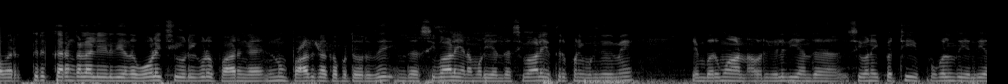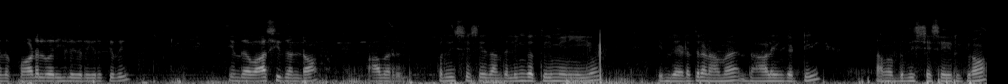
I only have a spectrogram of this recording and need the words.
அவர் திருக்கரங்களால் எழுதிய அந்த ஓலைச்சுவடி கூட பாருங்கள் இன்னும் பாதுகாக்கப்பட்டு வருது. இந்த சிவாலயம் நம்முடைய அந்த சிவாலய திருப்பணி முடிந்ததுமே எம்பெருமான் அவர் எழுதிய அந்த சிவனை பற்றி புகழ்ந்து எழுதிய அந்த பாடல் வரிகள் இதில் இருக்குது. இந்த வாசி தண்டம் அவர் பிரதிஷ்டை செய்த அந்த லிங்க திருமேனியையும் இந்த இடத்துல நாம் இந்த ஆலயம் கட்டி நாம் பிரதிஷ்டை செய்திருக்கிறோம்.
